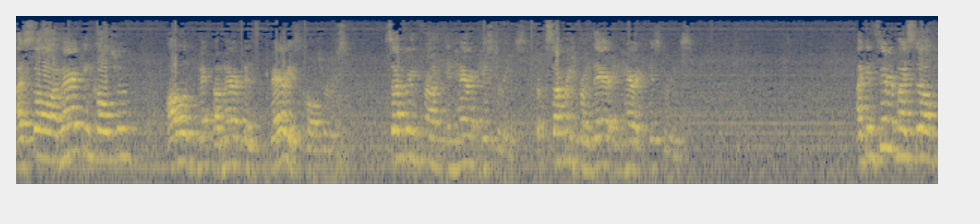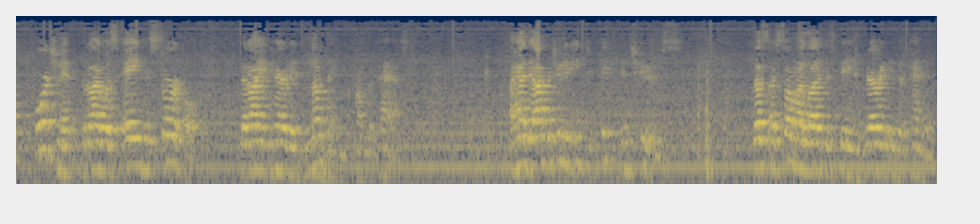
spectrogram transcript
I saw American culture, all of America's various cultures, suffering from inherent histories, suffering from their inherent histories. I considered myself fortunate that I was ahistorical, that I inherited nothing from the past. I had the opportunity to pick and choose. Thus, I saw my life as being very independent.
